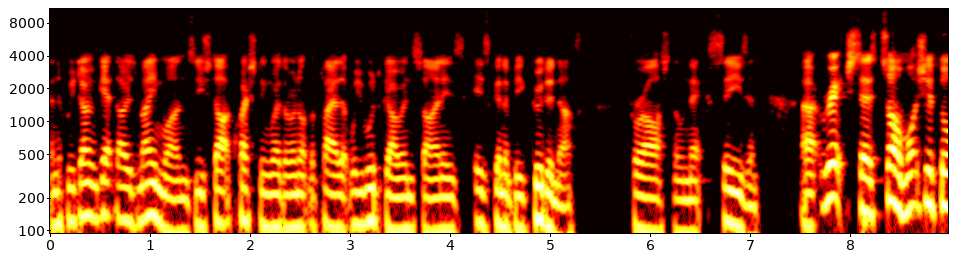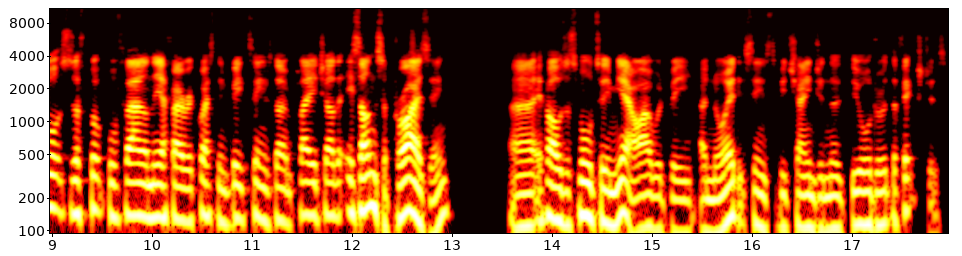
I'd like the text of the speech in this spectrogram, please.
And if we don't get those main ones, you start questioning whether or not the player that we would go and sign is is going to be good enough for Arsenal next season. Uh, Rich says, Tom, what's your thoughts as a football fan on the FA requesting big teams don't play each other? It's unsurprising. Uh, if I was a small team, yeah, I would be annoyed. It seems to be changing the, the order of the fixtures.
